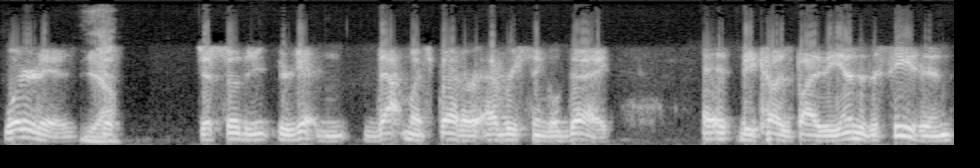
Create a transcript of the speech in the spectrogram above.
what it is, yeah. just just so that you're getting that much better every single day. It, because by the end of the season,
